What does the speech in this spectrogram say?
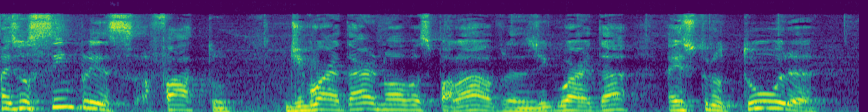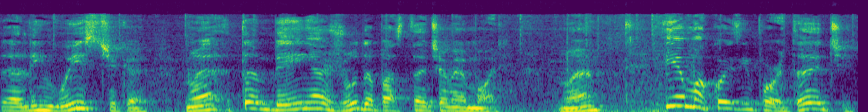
mas o simples fato de guardar novas palavras, de guardar a estrutura é, linguística, não é? Também ajuda bastante a memória, não é? E uma coisa importante,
